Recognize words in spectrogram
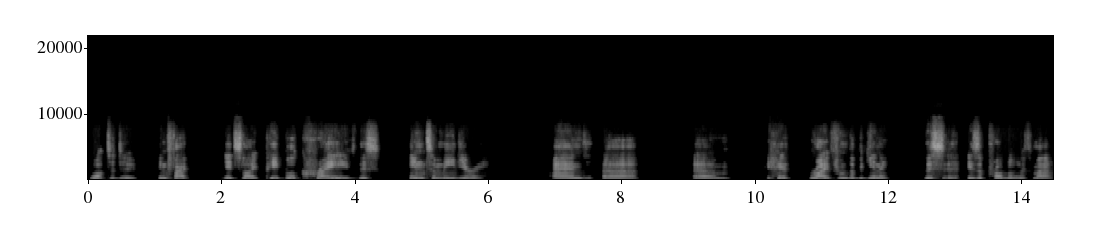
what to do. In fact, it's like people crave this intermediary. And uh, um, right from the beginning, this is a problem with man.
